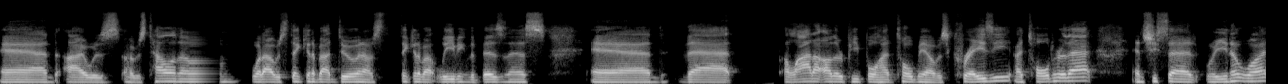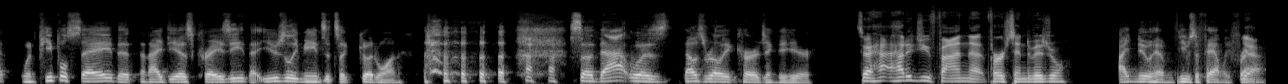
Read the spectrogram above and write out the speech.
and I was I was telling them what I was thinking about doing. I was thinking about leaving the business, and that a lot of other people had told me I was crazy. I told her that. And she said, Well, you know what? When people say that an idea is crazy, that usually means it's a good one. so that was that was really encouraging to hear. So how, how did you find that first individual? I knew him. He was a family friend.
